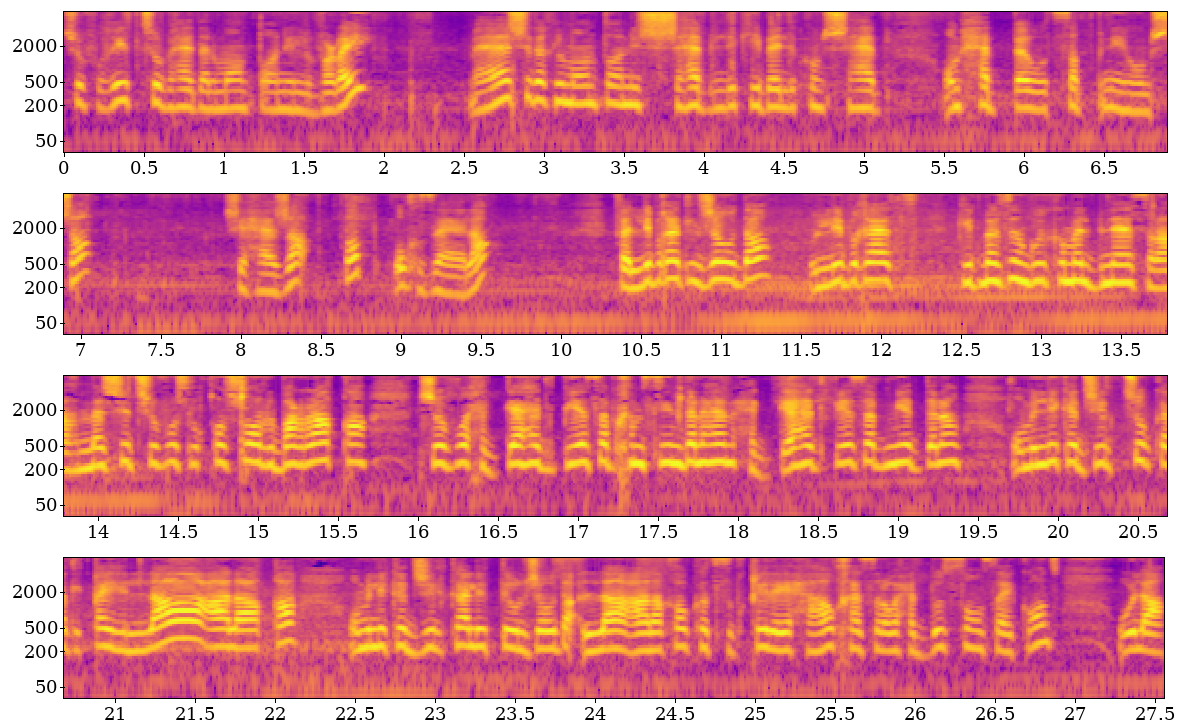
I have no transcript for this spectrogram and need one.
شوف غير الثوب هذا ال moutonné ال vrai. ماشي داك ال moutonné الشهاب اللي كيبان لكم الشهاب ومحبة وتصبنيه ومشى. شي حاجة top وغزالة. فاللي بغات الجودة واللي بغات كيف ما تنقول لكم البنات راه ماشي تشوفوش القشور البراقة تشوفوا حكا هاد البياسة ب 50 درهم حكا هاد البياسة ب 100 درهم وملي كتجي الثوب كتلقايه لا علاقة وملي كتجي ال qualité والجودة لا علاقة وكتصدقي ريحها وخاسرة واحد 250 ولا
